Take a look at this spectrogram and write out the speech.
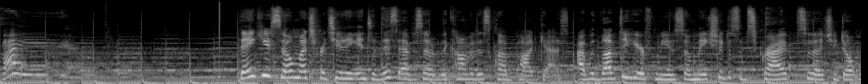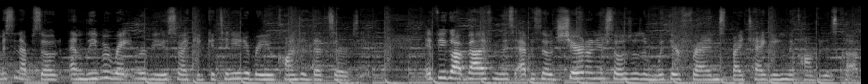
Bye! Thank you so much for tuning into this episode of the Confidence Club podcast. I would love to hear from you, so make sure to subscribe so that you don't miss an episode and leave a rate and review so I can continue to bring you content that serves you. If you got value from this episode, share it on your socials and with your friends by tagging the Confidence Club.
